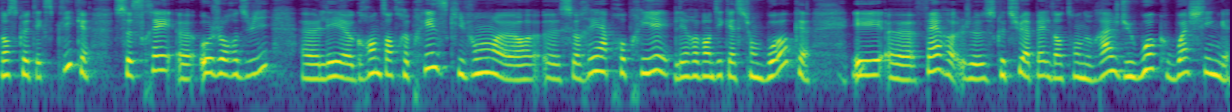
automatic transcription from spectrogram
dans ce que tu expliques, ce serait euh, aujourd'hui les grandes entreprises qui vont se réapproprier les revendications woke et faire ce que tu appelles dans ton ouvrage du woke washing.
